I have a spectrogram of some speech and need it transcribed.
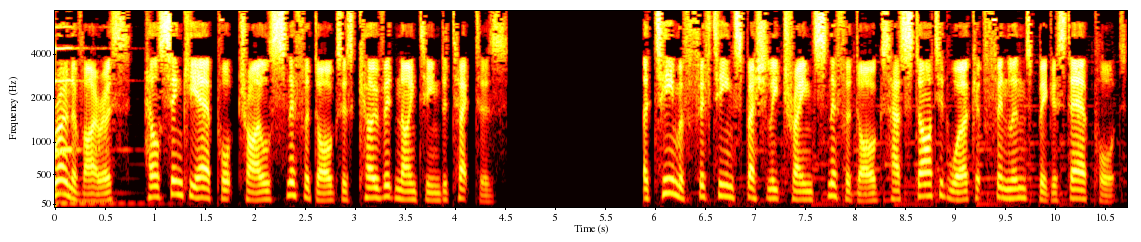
Coronavirus, Helsinki airport trials sniffer dogs as COVID-19 detectors. A team of 15 specially trained sniffer dogs has started work at Finland's biggest airport.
